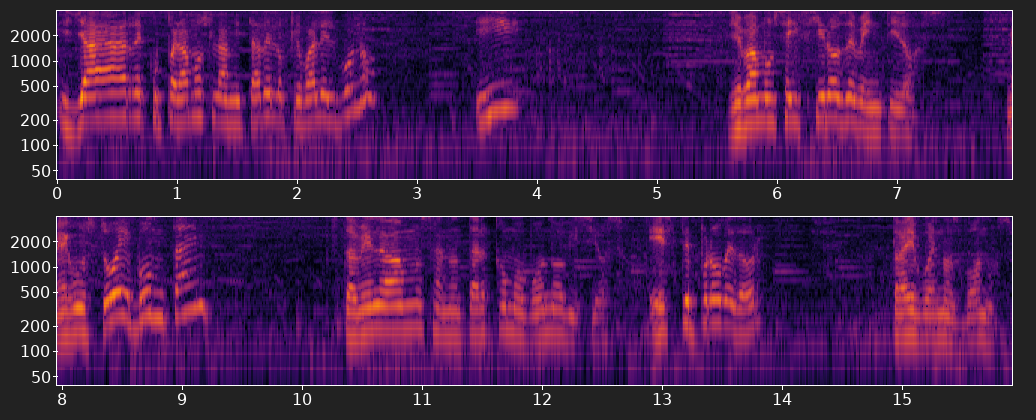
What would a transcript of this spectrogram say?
Y ya recuperamos la mitad de lo que vale el bono. Y llevamos 6 giros de 22. Me gustó, eh. Boom time. Pues también la vamos a anotar como bono vicioso. Este proveedor trae buenos bonos.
